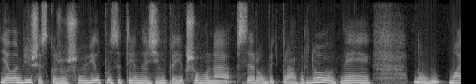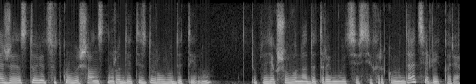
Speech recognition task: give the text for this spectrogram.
Я вам більше скажу, що ВІЛ-позитивна жінка, якщо вона все робить правильно, в неї ну, майже 100% шанс народити здорову дитину. Тобто, якщо вона дотримується всіх рекомендацій лікаря,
